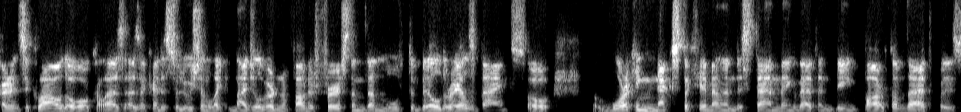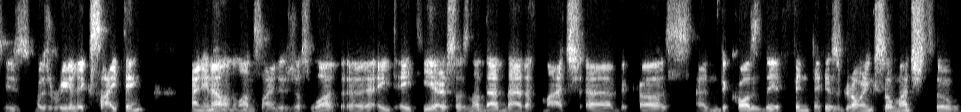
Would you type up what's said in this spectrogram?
Currencycloud or as, as a kind of solution like Nigel Verdon founded first and then moved to build Railsbank. So working next to him and understanding that and being part of that was, is, was really exciting. And you know, on one side it's just what uh, eight eight years, so it's not that bad that much uh, because and because the fintech is growing so much. So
